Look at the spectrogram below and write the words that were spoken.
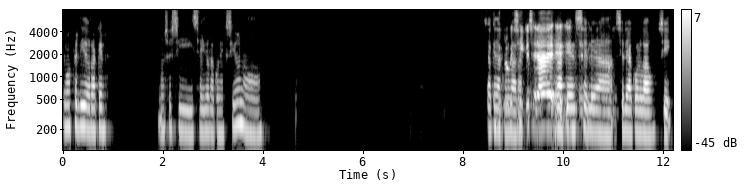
Hemos perdido Raquel. No sé si se ha ido la conexión o... Se ha quedado colgada. sí, que será, eh, Raquel se, le ha, se le ha colgado, sí.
